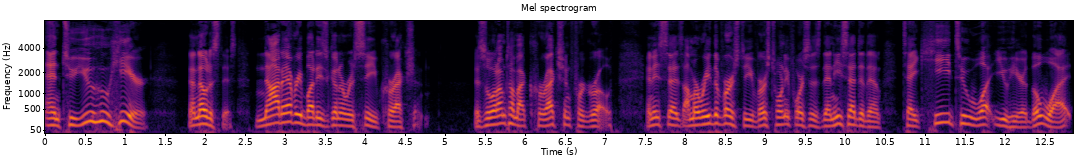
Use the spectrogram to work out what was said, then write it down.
And to you who hear, now notice this, not everybody's going to receive correction. This is what I'm talking about correction for growth. And it says, I'm going to read the verse to you. Verse 24 says, Then he said to them, Take heed to what you hear, the what,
